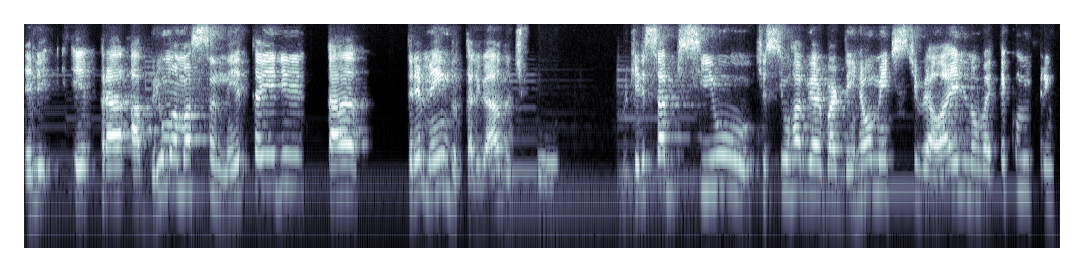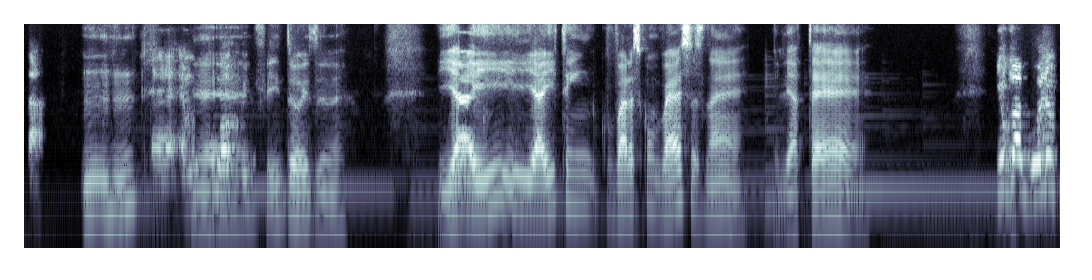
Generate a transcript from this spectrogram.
ele para abrir uma maçaneta ele tá tremendo, tá ligado? Tipo, porque ele sabe que se o que se o Javier Bardem realmente estiver lá, ele não vai ter como enfrentar. Uhum. É, é, muito é, louco. Bem doido, né? E aí, e aí tem várias conversas, né? Ele até. E o bagulho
